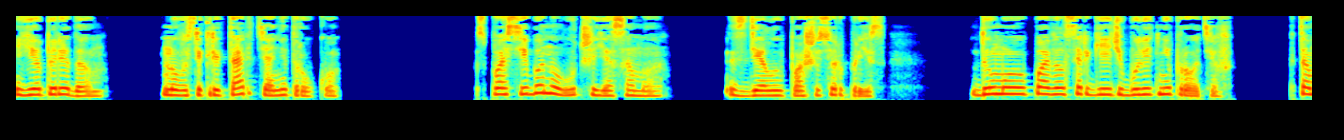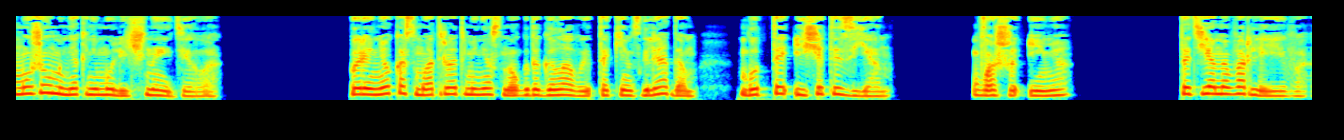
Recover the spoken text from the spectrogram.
Я передам. Новый секретарь тянет руку. Спасибо, но лучше я сама. Сделаю Паше сюрприз. Думаю, Павел Сергеевич будет не против. К тому же у меня к нему личное дело. Паренек осматривает меня с ног до головы таким взглядом, будто ищет изъян. Ваше имя? Татьяна Варлеева.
